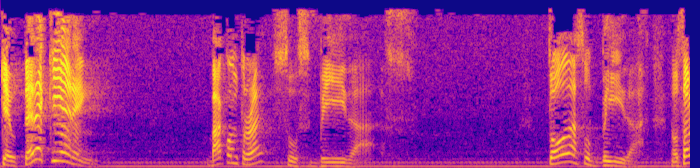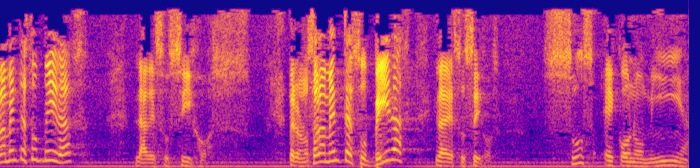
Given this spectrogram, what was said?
que ustedes quieren va a controlar sus vidas. Todas sus vidas. No solamente sus vidas, la de sus hijos. Pero no solamente sus vidas, la de sus hijos sus economías,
